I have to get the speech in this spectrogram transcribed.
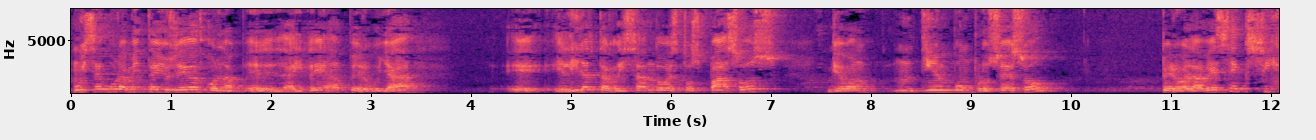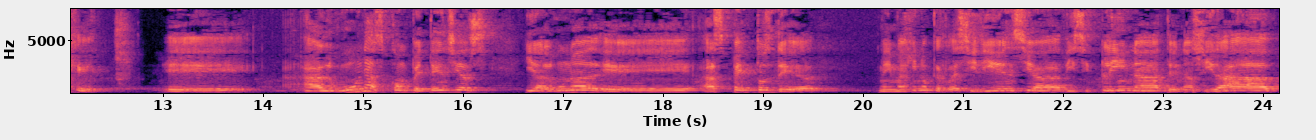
Muy seguramente ellos llegan con la, eh, la idea, pero ya el ir aterrizando estos pasos lleva un, tiempo, un proceso, pero a la vez exige algunas competencias y algunos eh, aspectos de, me imagino que resiliencia, disciplina, tenacidad,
